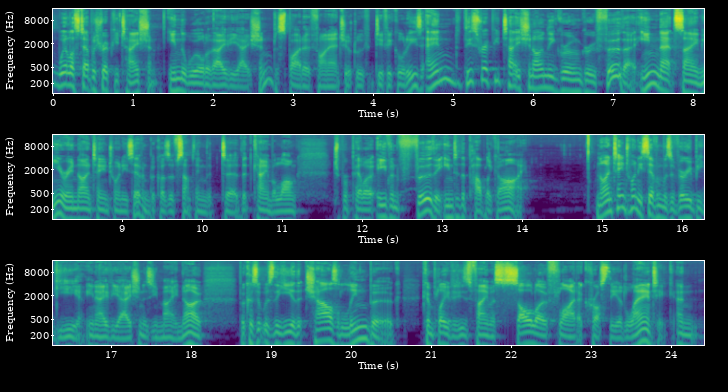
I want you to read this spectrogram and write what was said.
well established reputation in the world of aviation, despite her financial difficulties. And this reputation only grew and grew further in that same year, in 1927, because of something that, uh, that came along to propel her even further into the public eye. 1927 was a very big year in aviation, as you may know, because it was the year that Charles Lindbergh completed his famous solo flight across the Atlantic. And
